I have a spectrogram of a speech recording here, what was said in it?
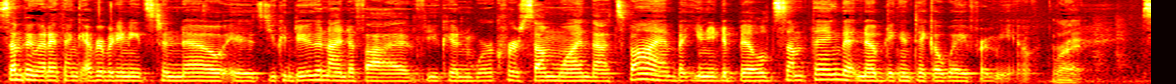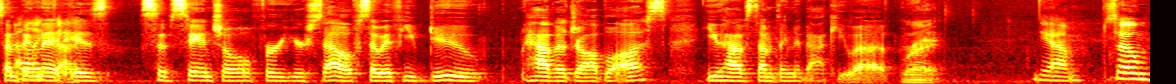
something that I think everybody needs to know is you can do the 9 to 5, you can work for someone, that's fine, but you need to build something that nobody can take away from you. Right. Something like that that. is substantial for yourself. So if you do have a job loss, you have something to back you up. Right. Yeah. So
